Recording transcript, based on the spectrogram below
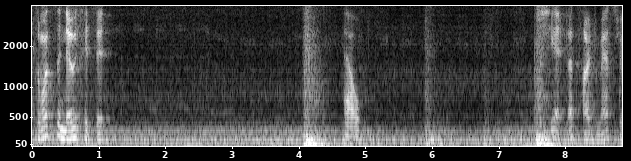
So once the nose hits it, Ow. shit, that's hard to master.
